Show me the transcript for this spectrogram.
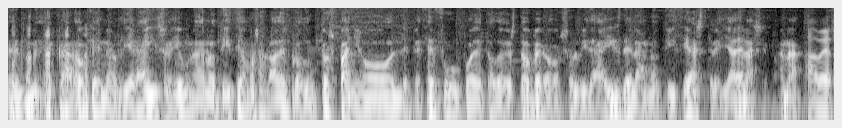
eh, eh, claro, que nos dierais, oye, una noticia, hemos hablado de producto español, de PC Fútbol, de todo esto, pero os olvidáis de la noticia estrella de la semana. A ver.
